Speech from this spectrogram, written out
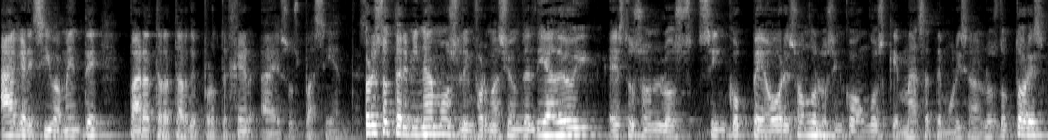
agresivamente para tratar de proteger a esos pacientes. Por eso terminamos la información del día de hoy. Estos son los cinco peores hongos, los cinco hongos que más atemorizan a los doctores.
